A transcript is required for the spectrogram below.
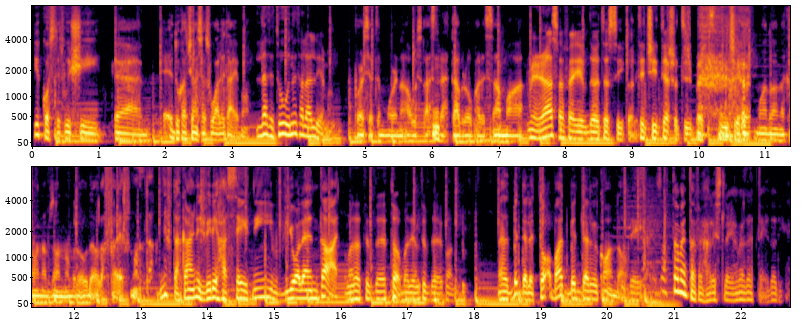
jikkostitwixxi edukazzjoni sesswali tajba. L-attitudni tal-għalliema. Forsi qed immur naqgħu wisq astratta bro bħalissa ma. Mir-rasa fejn jibdew tessikol. Tiċċitja xu tiġbed. Madonna kemm għandna bżonnhom bro daw l-affarijiet f'Malta. Niftakarni ġifieri ħassejtni vjolentat. Meta tibda t-toqba dejjem tibda jkun. Meta tbiddel it-toqba tbiddel il-kondom. Eżattament ta' fil-ħaris lejja meta tgħidha di.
